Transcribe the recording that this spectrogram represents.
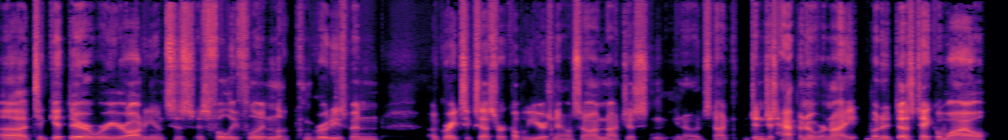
uh, to get there where your audience is, is fully fluent. And look, congruity's been a great success for a couple years now. So I'm not just, you know, it's not didn't just happen overnight, but it does take a while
